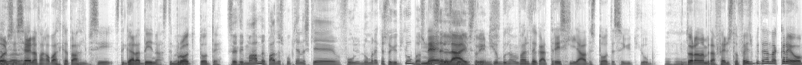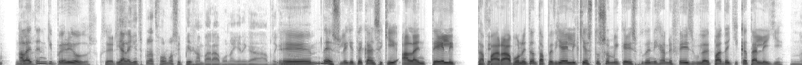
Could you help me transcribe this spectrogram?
Α, Χωρίς κατάλαβα. εσένα θα είχα πάθει κατάθλιψη στην καραντίνα, στην Ναι. πρώτη τότε. Σε θυμάμαι πάντως που πιανε και full νούμερα και στο YouTube, ας πούμε, Ναι, σε ναι, στο- live στο streams. YouTube είχαμε βάλει 13.000 τότε σε YouTube. Μμμ. Και τώρα να μεταφέρεις στο Facebook ήταν ακραίο. Ναι. Αλλά ήταν και η περίοδος, ξέρεις. Η αλλαγή της πλατφόρμας υπήρχαν παράπονα γενικά από το κοινό. Ε, ναι, σου λέγεται κάνεις εκεί. Αλλά εν τέλει τα Τι- παράπονα ήταν τα παιδιά ηλικίας τόσο μικρής που δεν είχαν Facebook. Δηλαδή πάντα εκεί καταλήγει. Ναι.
